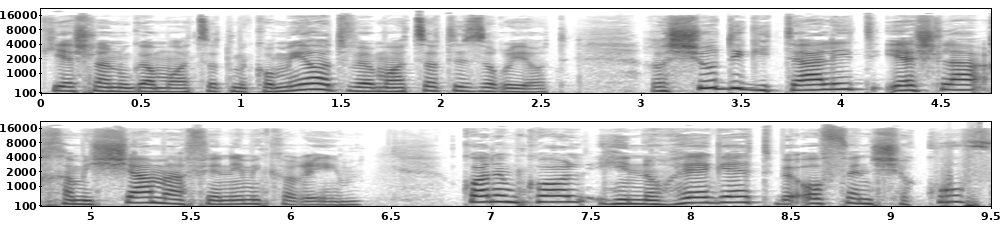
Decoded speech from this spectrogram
כי יש לנו גם מועצות מקומיות ומועצות אזוריות. רשות דיגיטלית יש לה חמישה מאפיינים עיקריים. קודם כל, היא נוהגת באופן שקוף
